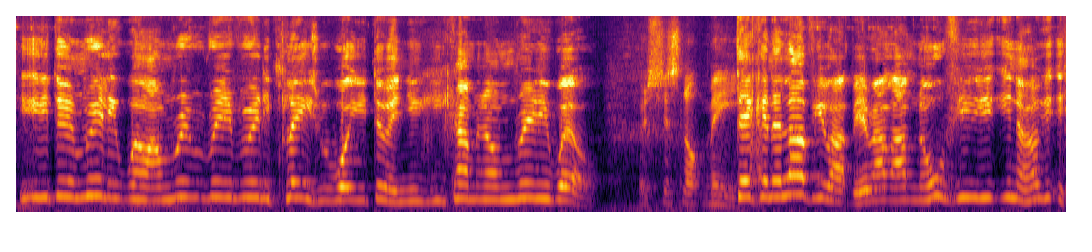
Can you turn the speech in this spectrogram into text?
You're doing really well. I'm really, really, really pleased with what you're doing. You, you're coming on really well. But it's just not me. They're going to love you up here, up, up north. You, you, you know, you-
